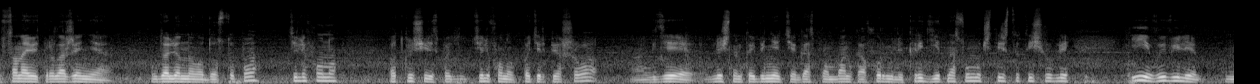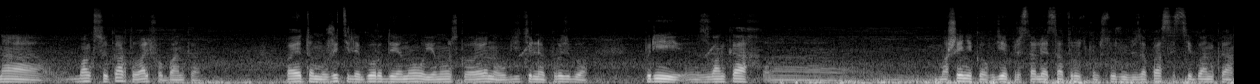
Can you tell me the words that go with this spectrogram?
установить приложение удаленного доступа к телефону, подключились по телефону потерпевшего, а, где в личном кабинете Газпромбанка оформили кредит на сумму 400 тысяч рублей и вывели на банковскую карту Альфа-банка. Поэтому жители города Янова, Яновского района, убедительная просьба при звонках э, мошенников, где представляют сотрудникам службы безопасности банка,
